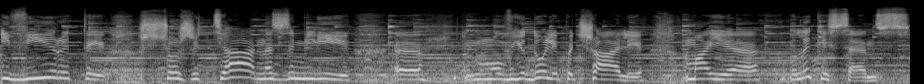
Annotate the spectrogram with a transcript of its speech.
і вірити, що життя на землі, в мов юдолі печалі, має великий сенс.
